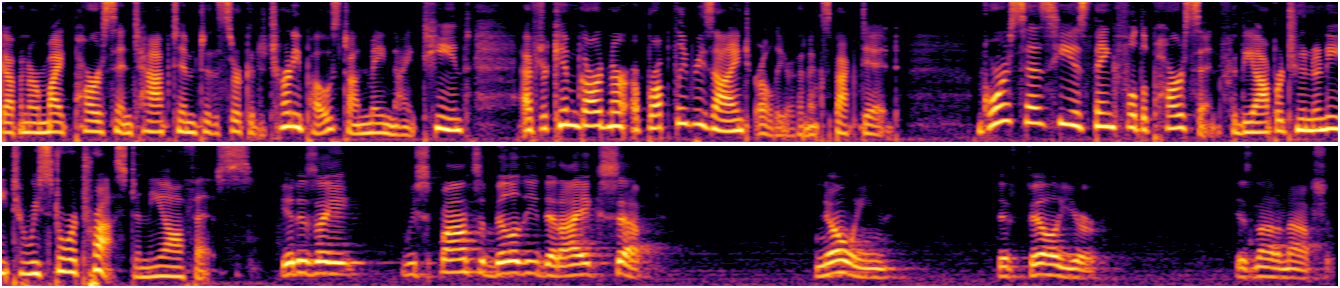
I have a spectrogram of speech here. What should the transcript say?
Governor Mike Parson tapped him to the circuit attorney post on May 19th after Kim Gardner abruptly resigned earlier than expected. Gore says he is thankful to Parson for the opportunity to restore trust in the office. It is a responsibility that I accept, knowing that failure is not an option.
